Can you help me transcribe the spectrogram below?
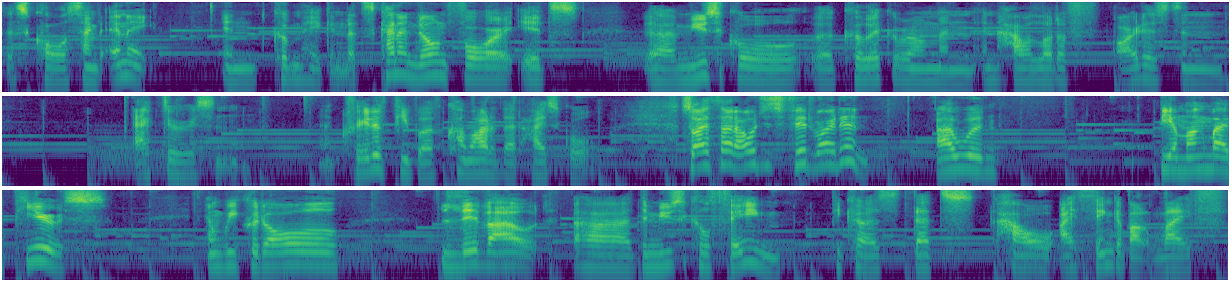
that's called St. Anna in Copenhagen. That's kind of known for its uh, musical uh, curriculum and, and how a lot of artists and actors and, and creative people have come out of that high school. So I thought I would just fit right in. I would be among my peers and we could all live out uh, the musical fame because that's how I think about life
